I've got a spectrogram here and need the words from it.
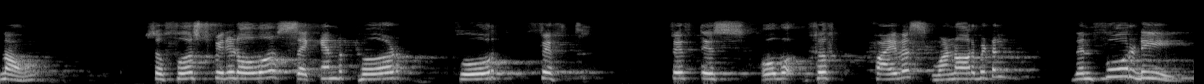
Now, so first period over, second, third, fourth, fifth. Fifth is over, fifth, 5s, one orbital. Then 4d,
